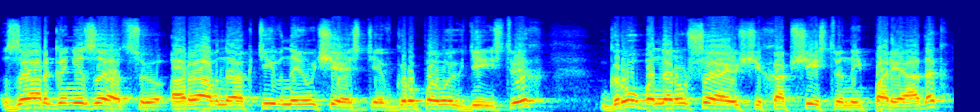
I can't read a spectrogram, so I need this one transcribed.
за организацию, а равно активное участие в групповых действиях, грубо нарушающих общественный порядок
